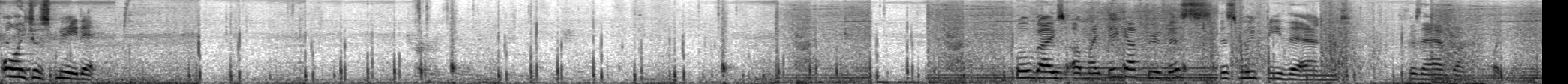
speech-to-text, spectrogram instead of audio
Oh, I just made it. Well, guys, um, I think after this, this might be the end because I have gone quite long.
